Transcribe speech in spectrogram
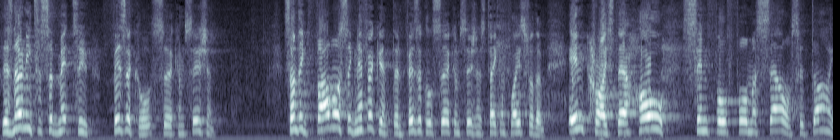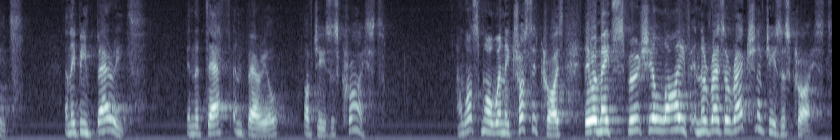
There's no need to submit to physical circumcision. Something far more significant than physical circumcision has taken place for them. In Christ, their whole sinful former selves had died, and they've been buried in the death and burial of Jesus Christ. And what's more, when they trusted Christ, they were made spiritually alive in the resurrection of Jesus Christ.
